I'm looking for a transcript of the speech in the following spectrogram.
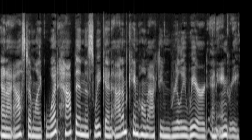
and I asked him, like, what happened this weekend? Adam came home acting really weird and angry.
